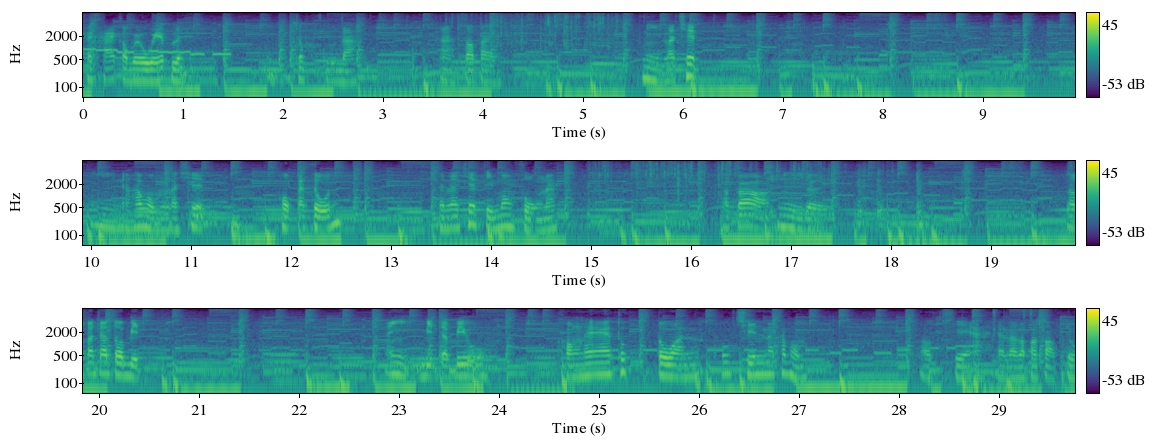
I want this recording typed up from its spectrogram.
คล้ายๆกับเวลเวฟเลย จบซิลดาอะ ต่อไป นี่ลาเชตนี่นะครับผมลาเชตหกแปดศูนย์เป็นลาเชตสีม่วงสูงนะ แล้วก็นี่เลย แล้วก็เจ้าตัวบิดไอ้บิด W ของแท้ทุกตัวทุกชิ้นนะครับผม โอเค อะ เดี๋ยวเราเราประกอบดู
